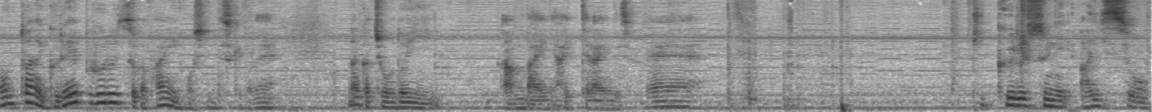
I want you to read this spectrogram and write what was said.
本当はねグレープフルーツとかパイン欲しいんですけどね。なんかちょうどいい塩梅に入ってないんですよね。ピクルスに合いそうなもの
